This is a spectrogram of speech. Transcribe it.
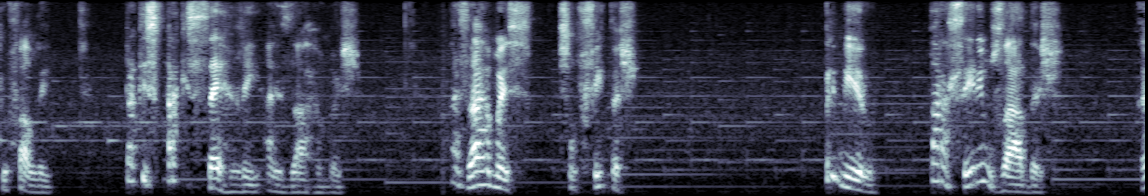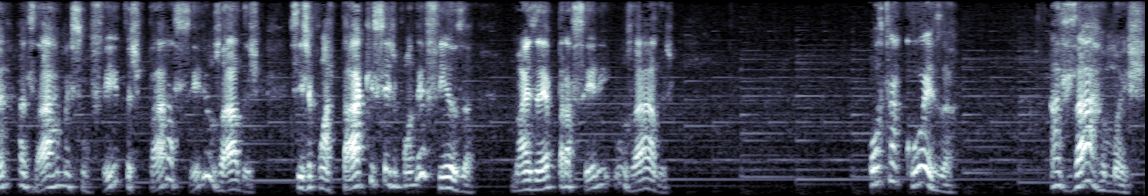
que eu falei? Para que, que servem as armas? As armas são feitas Primeiro, para serem usadas. Né? As armas são feitas para serem usadas, seja para um ataque, seja para uma defesa, mas é para serem usadas. Outra coisa, as armas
